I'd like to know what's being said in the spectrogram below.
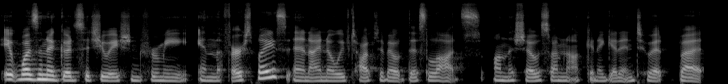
It wasn't a good situation for me in the first place. And I know we've talked about this lots on the show, so I'm not going to get into it. But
